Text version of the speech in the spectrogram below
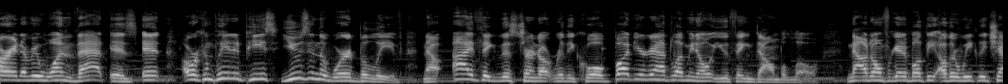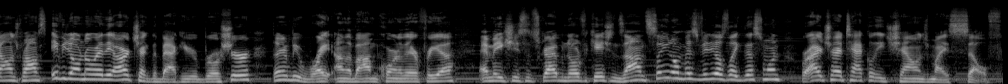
Alright everyone, that is it. Our completed piece using the word believe. Now, I think this turned out really cool, but you're gonna have to let me know what you think down below. Now, don't forget about the other weekly challenge prompts. If you don't know where they are, check the back of your brochure. They're gonna be right on the bottom corner there for you. And make sure you subscribe with notifications on so you don't miss videos like this one where I try to tackle each challenge myself.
